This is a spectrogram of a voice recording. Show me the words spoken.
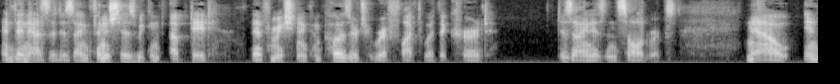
And then as the design finishes, we can update the information in Composer to reflect what the current design is in SOLIDWORKS. Now, in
